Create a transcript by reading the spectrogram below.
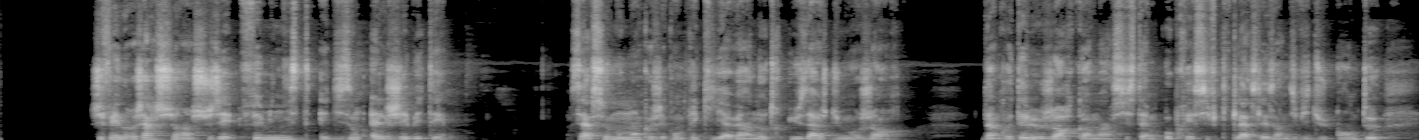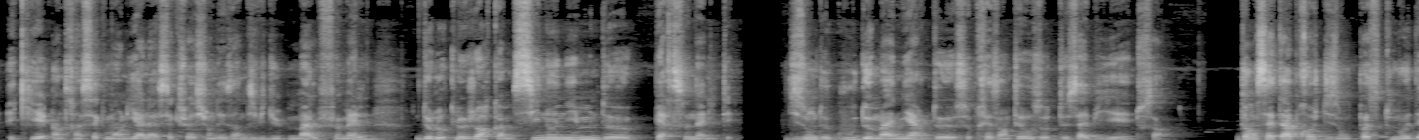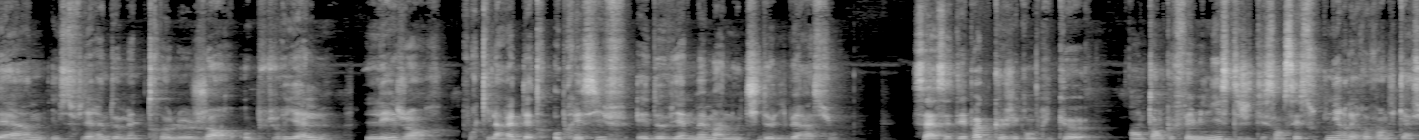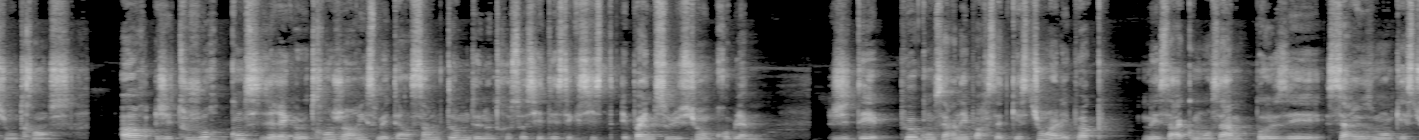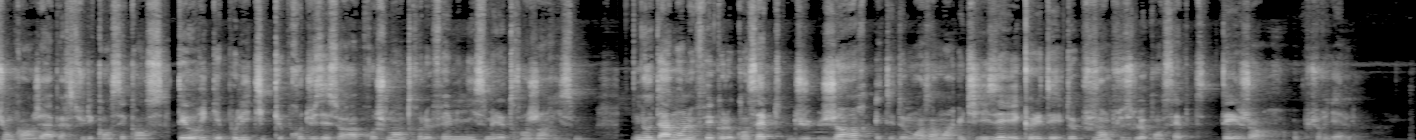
J'ai fait une recherche sur un sujet féministe et disons LGBT. C'est à ce moment que j'ai compris qu'il y avait un autre usage du mot genre. D'un côté, le genre comme un système oppressif qui classe les individus en deux et qui est intrinsèquement lié à la sexuation des individus mâles-femelles. De l'autre, le genre comme synonyme de personnalité disons, de goût, de manière de se présenter aux autres, de s'habiller, tout ça. Dans cette approche, disons, post-moderne, il suffirait de mettre le genre au pluriel, les genres, pour qu'il arrête d'être oppressif et devienne même un outil de libération. C'est à cette époque que j'ai compris que, en tant que féministe, j'étais censée soutenir les revendications trans. Or, j'ai toujours considéré que le transgenrisme était un symptôme de notre société sexiste et pas une solution au problème. J'étais peu concernée par cette question à l'époque, mais ça a commencé à me poser sérieusement question quand j'ai aperçu les conséquences théoriques et politiques que produisait ce rapprochement entre le féminisme et le transgenrisme. Notamment le fait que le concept du genre était de moins en moins utilisé et que l'était de plus en plus le concept des genres au pluriel.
